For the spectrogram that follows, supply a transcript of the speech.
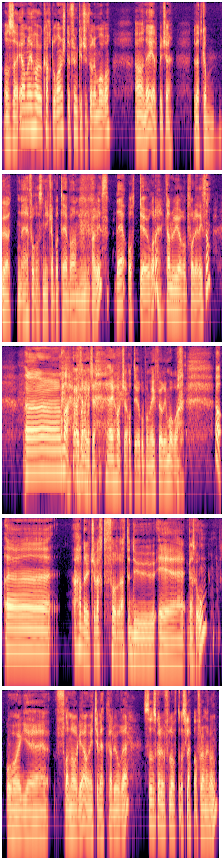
Og så sier jeg ja, men jeg har jo kart oransje, det funker ikke før i morgen. Ja, det hjelper ikke. Du vet hva bøten er for å snike på T-banen i Paris? Det er 80 euro, det. Kan du gjøre opp for det, liksom? Uh, nei, det kan jeg ikke. Jeg har ikke 80 euro på meg før i morgen. Ja, uh, hadde det ikke vært for at du er ganske ung og eh, fra Norge og ikke vet hva du gjorde, så skal du få lov til å slippe for denne gangen.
